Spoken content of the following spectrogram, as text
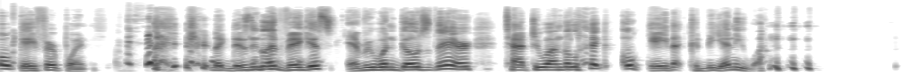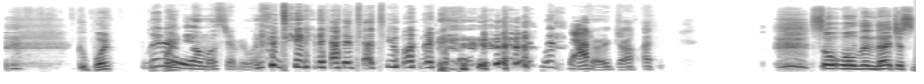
okay, fair point. like Disneyland Vegas, everyone goes there. Tattoo on the leg. Okay, that could be anyone. Good point. Literally, almost everyone who dated had a tattoo on their leg. that or John. So well then that just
